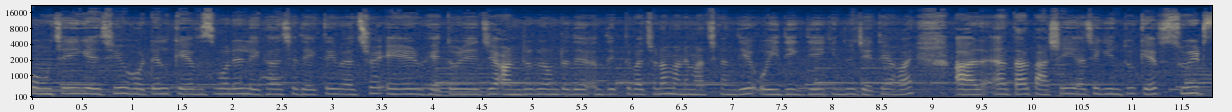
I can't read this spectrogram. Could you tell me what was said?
পৌঁছেই গেছি হোটেল কেভস বলে লেখা আছে, দেখতেই পাচ্ছ। এর ভেতরে যে আন্ডারগ্রাউন্ডটা দেখতে পাচ্ছ না মানে মাঝখান দিয়ে ওই দিক দিয়েই কিন্তু যেতে হয়। আর তার পাশেই আছে কিন্তু কেফ সুইটস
